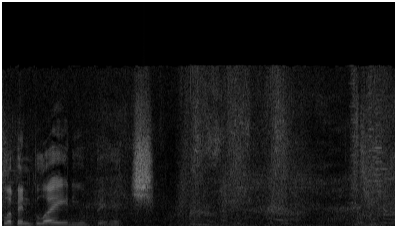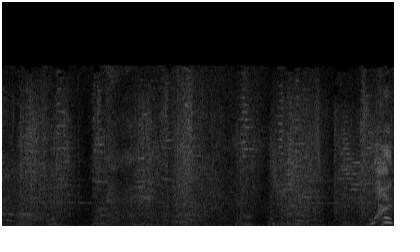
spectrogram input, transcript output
my flippin' blade, you bitch. What?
